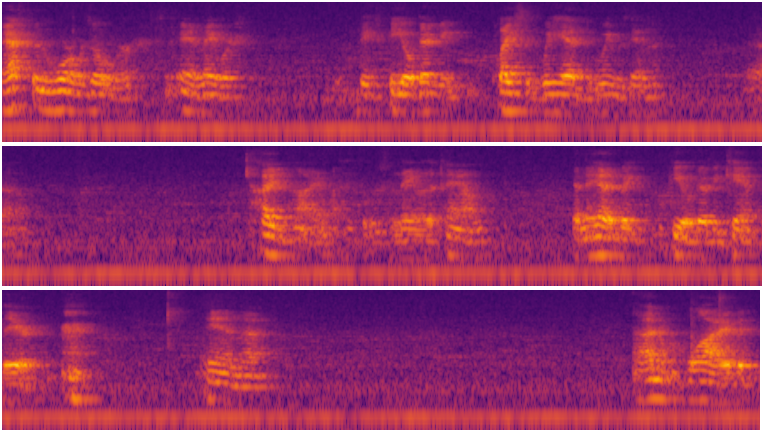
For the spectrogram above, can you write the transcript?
after the war was over, and they were, these POW places, we had, we was in, uh, Heidenheim, I think it was the name of the town, and they had a big POW camp there. And, uh, I don't know why, but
